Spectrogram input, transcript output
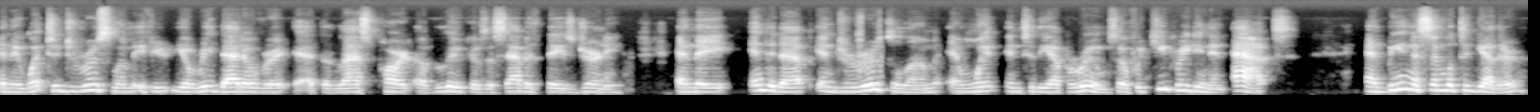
and they went to Jerusalem. If you you'll read that over at the last part of Luke, it was a Sabbath day's journey, and they ended up in Jerusalem and went into the upper room. So if we keep reading in Acts, and being assembled together,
